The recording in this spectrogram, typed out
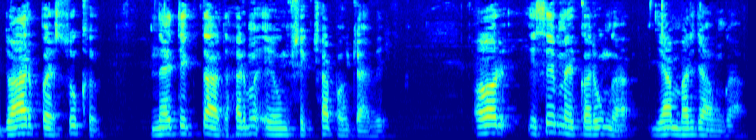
द्वार पर सुख, नैतिकता, धर्म एवं शिक्षा पहुँचावे। और इसे मैं करूँगा या मर जाऊँगा।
